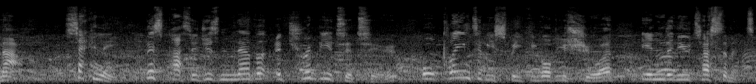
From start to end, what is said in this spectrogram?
Now, secondly, this passage is never attributed to or claimed to be speaking of Yeshua in the New Testament.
